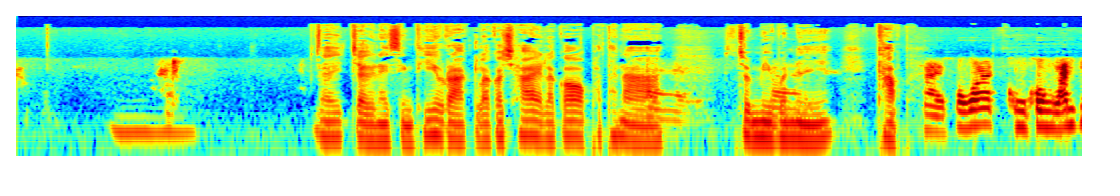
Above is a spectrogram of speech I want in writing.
ครับได้เจอในสิ่งที่รักแล้วก็ใช่แล้วก็พัฒนาใช่จนมีวันนี้ครับใช่เพราะว่าคงคงรักจ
